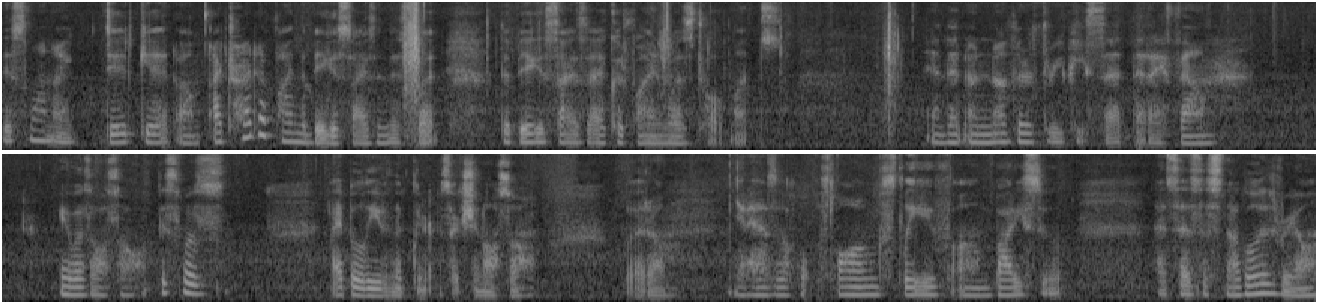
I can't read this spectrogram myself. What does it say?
This one I did get um, I tried to find the biggest size in this but the biggest size that I could find was 12 months. And then another three-piece set that I found it was also this was I believe in the clearance section also. But um it has a long sleeve um, bodysuit that says the snuggle is real.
